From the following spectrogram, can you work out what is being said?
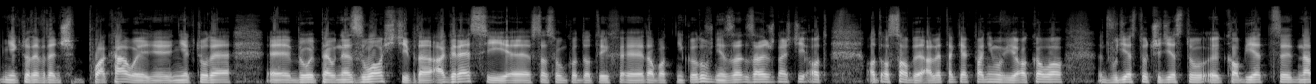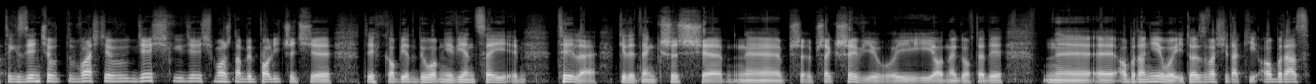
niektóre wręcz płakały, niektóre były pełne złości, agresji w stosunku do tych robotników, również w zależności od, od osoby, ale tak jak pani mówi, około 20-30 kobiet na tych zdjęciach właśnie gdzieś, gdzieś można by policzyć tych kobiet było mniej więcej tyle, kiedy ten krzyż się e, przekrzywił i one go wtedy e, e, obroniły. I to jest właśnie taki obraz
